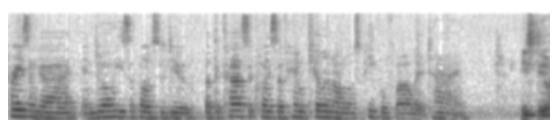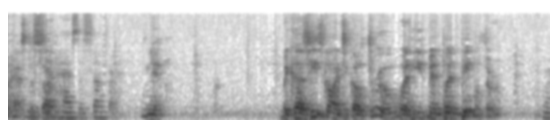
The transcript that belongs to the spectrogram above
praising God and doing what he's supposed to do. But the consequence of him killing all those people for all that time, He still has he to still suffer. has to suffer. Yeah. Because he's going to go through what he's been putting people through. Right.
